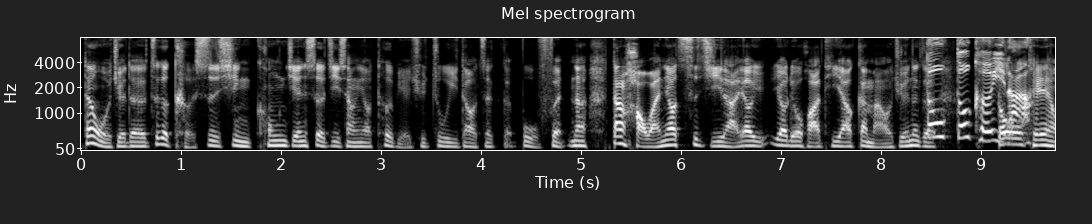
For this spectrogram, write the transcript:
但我觉得这个可视性空间设计上要特别去注意到这个部分。那当然好玩要刺激啦，要要溜滑梯要干嘛？我觉得那个都都可以都 OK 哈。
